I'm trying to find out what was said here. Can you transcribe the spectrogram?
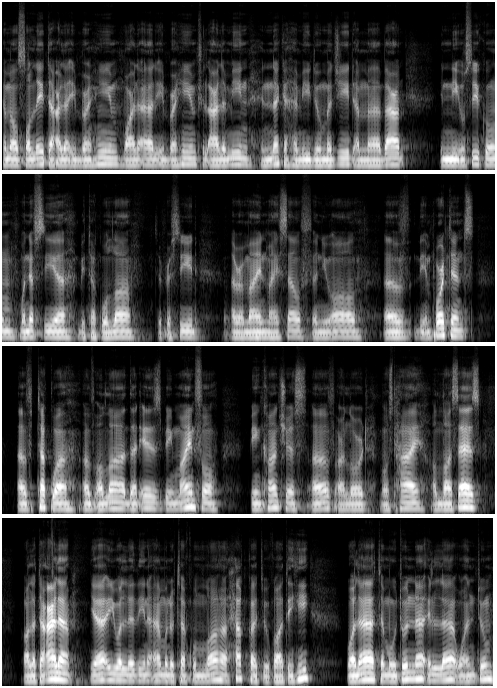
كما صليت على إبراهيم وعلى آل إبراهيم في العالمين. إنك حميد مجيد. أما بعد إني أوصيكم ونفسي بتقوى الله To proceed, I remind myself and you all of the importance of taqwa of Allah, that is being mindful, being conscious of our Lord Most High. Allah says, قال تعالى يا أيها الذين آمنوا اتقوا الله حق تقاته ولا تموتن إلا وأنتم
